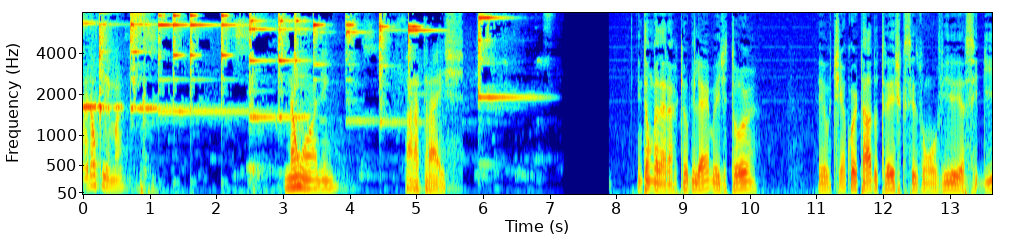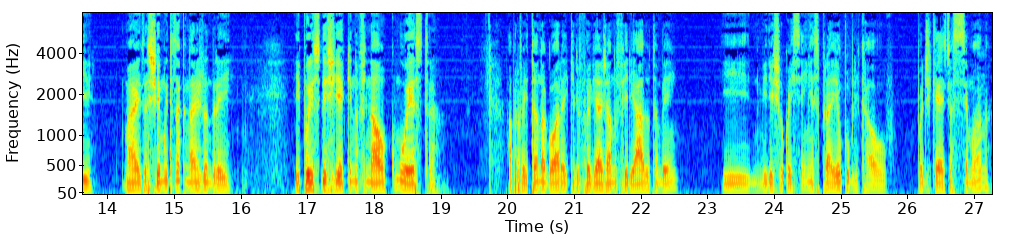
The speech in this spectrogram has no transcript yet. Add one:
Vai dar o clima. Não olhem para trás. Então, galera, aqui é o Guilherme, o editor. Eu tinha cortado o trecho que vocês vão ouvir a seguir, mas achei muita sacanagem do Andrei. E por isso deixei aqui no final como extra. Aproveitando agora que ele foi viajar no feriado também e me deixou com as senhas para eu publicar o podcast essa semana.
